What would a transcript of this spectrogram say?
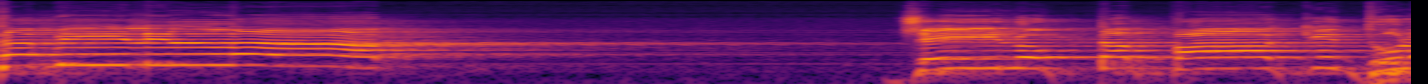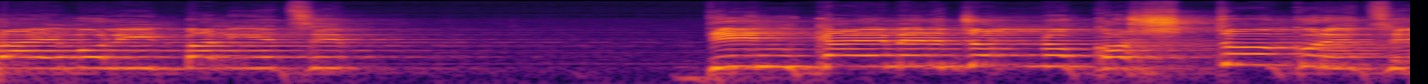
সাবিলিল্লাহ। যেই লোকটা পাকে ধুলায় মলিন বানিয়েছে, দিন কায়েমের জন্য কষ্ট করেছে,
